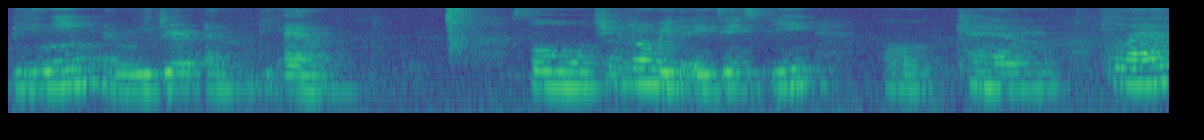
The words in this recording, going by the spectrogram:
beginning and middle and the end. So children with ADHD uh, can plan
